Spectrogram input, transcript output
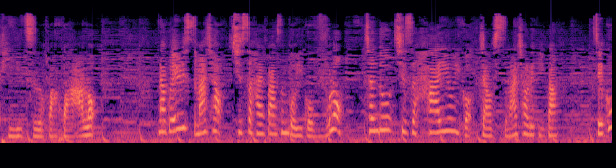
题词画画了。那关于司马桥，其实还发生过一个乌龙。成都其实还有一个叫司马桥的地方。这个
